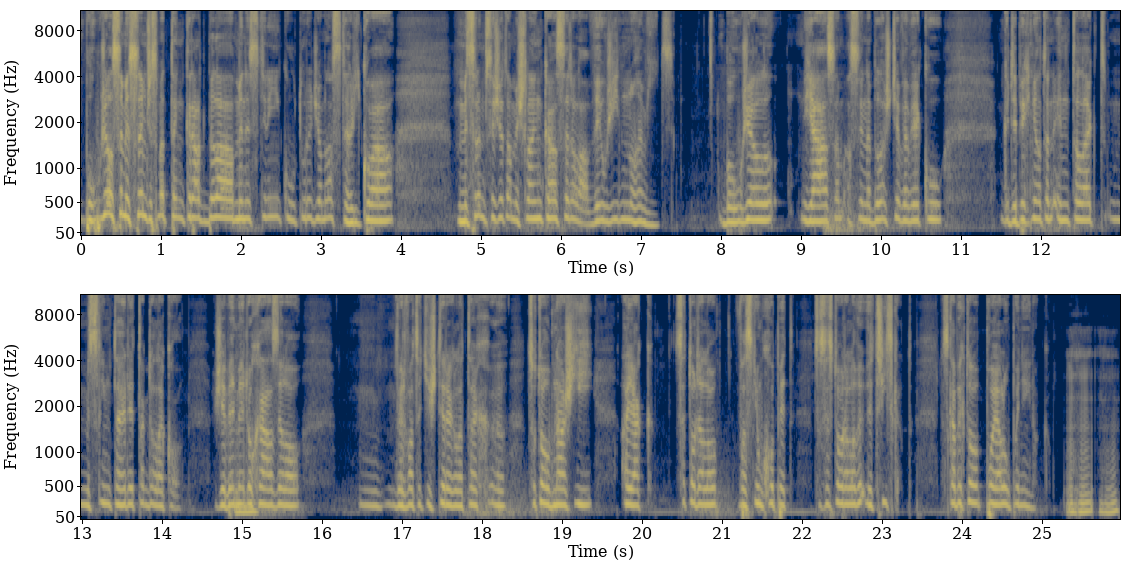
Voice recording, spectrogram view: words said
Bohužel si myslím, že jsme tenkrát byla ministriní kultury Jamila Stehlíková. Myslím si, že ta myšlenka se dala využít mnohem víc. Bohužel já jsem asi nebyl ještě ve věku, kdybych měl ten intelekt, myslím tehdy tak daleko, že by mi mhm. docházelo mm, ve 24 letech, eh, co to obnáší a jak se to dalo vlastně uchopit, co se z toho dalo vytřískat. Dneska bych to pojal úplně jinak. Uh-huh,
